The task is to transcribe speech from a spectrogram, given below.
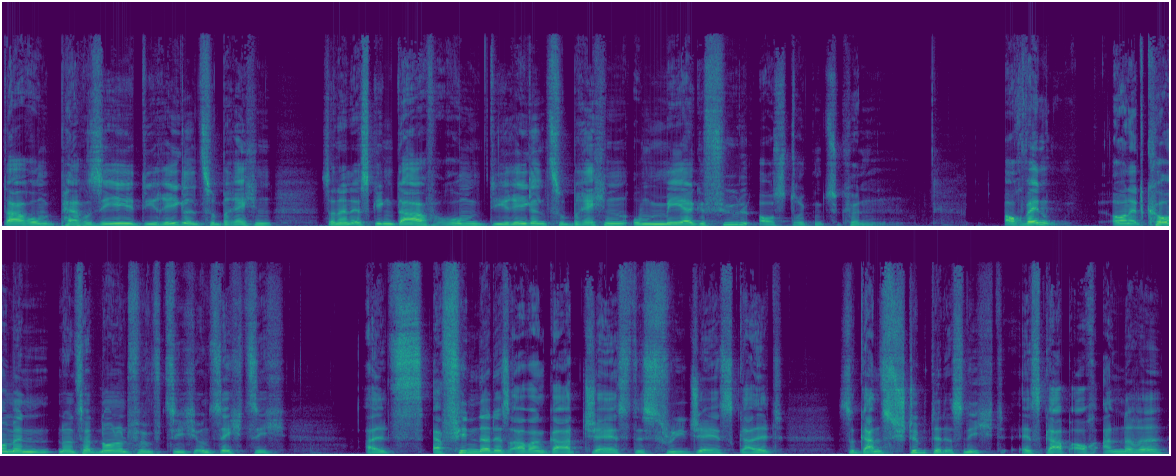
darum, per se die Regeln zu brechen, sondern es ging darum, die Regeln zu brechen, um mehr Gefühl ausdrücken zu können. Auch wenn Ornette Coleman 1959 und 60 als Erfinder des Avantgarde-Jazz, des Free Jazz galt, so ganz stimmte das nicht. Es gab auch andere,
